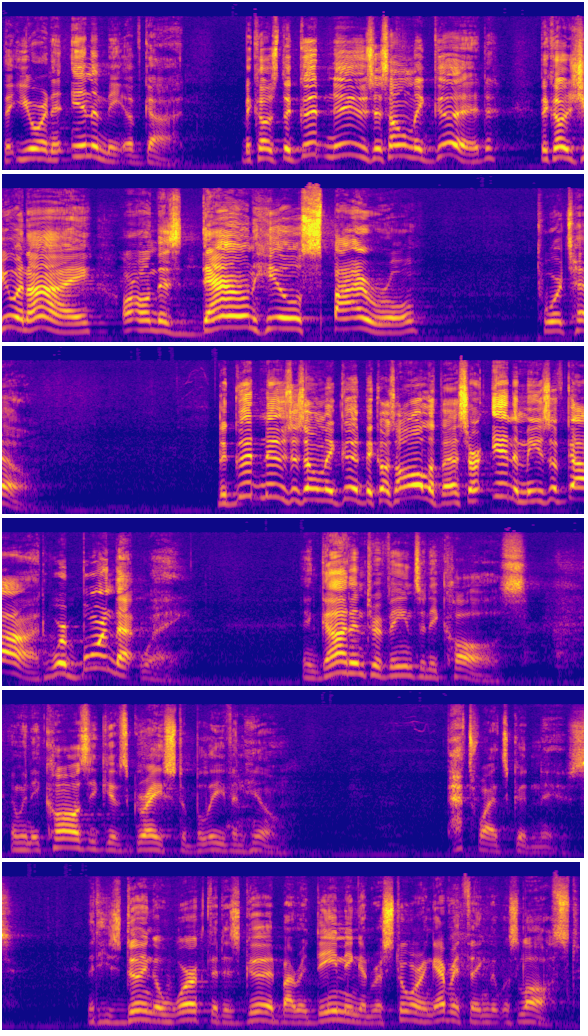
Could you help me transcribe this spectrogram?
that you are an enemy of God, because the good news is only good because you and I are on this downhill spiral towards hell. The good news is only good because all of us are enemies of God. We're born that way. And God intervenes and He calls. And when He calls, He gives grace to believe in Him. That's why it's good news. That He's doing a work that is good by redeeming and restoring everything that was lost.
